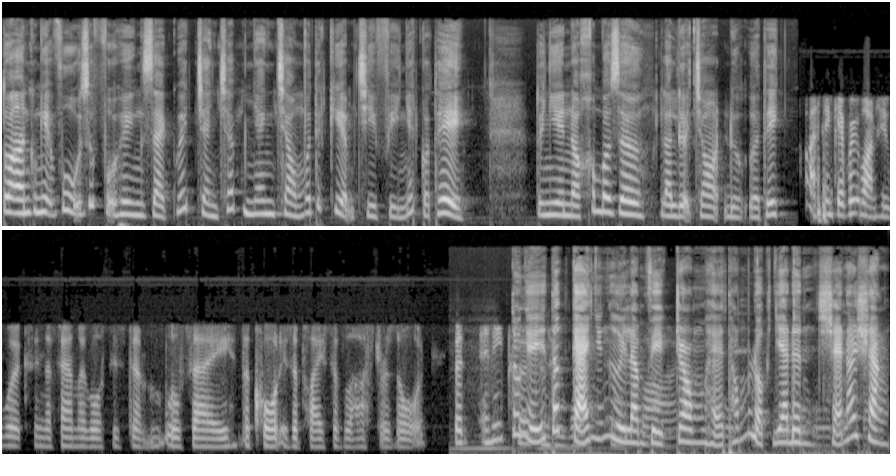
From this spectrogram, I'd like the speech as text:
Tòa án có nghĩa vụ giúp phụ huynh giải quyết tranh chấp nhanh chóng và tiết kiệm chi phí nhất có thể. Tuy nhiên, nó không bao giờ là lựa chọn được ưa thích. I think everyone who works in the family law system will say the court is a place of last resort. Tôi nghĩ tất cả những người làm việc trong hệ thống luật gia đình sẽ nói rằng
